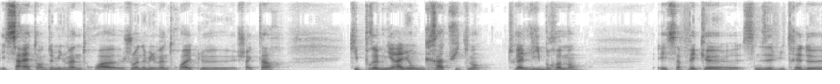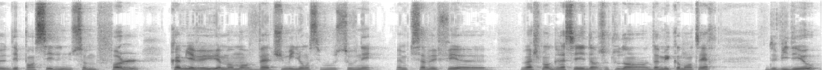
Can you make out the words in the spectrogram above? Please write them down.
il s'arrête en 2023, juin 2023 avec le Shakhtar, qu'il pourrait venir à Lyon gratuitement, en tout cas librement. Et ça fait que ça nous éviterait de dépenser une somme folle, comme il y avait eu à un moment 28 millions, si vous vous souvenez. Même que ça avait fait euh, vachement graisser les dents, surtout dans, mes commentaires de vidéos.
